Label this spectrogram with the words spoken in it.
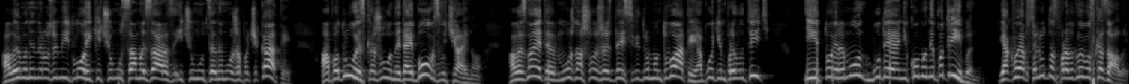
Але вони не розуміють логіки, чому саме зараз і чому це не може почекати. А по-друге, скажу, не дай Бог, звичайно. Але знаєте, можна щось десь відремонтувати, а потім прилетить, і той ремонт буде нікому не потрібен, як ви абсолютно справедливо сказали.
